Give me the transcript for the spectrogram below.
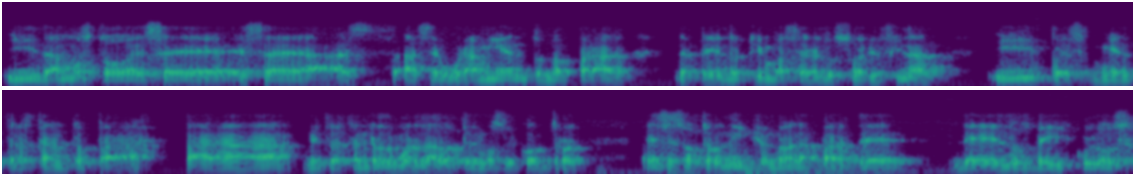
y damos todo ese, ese aseguramiento, ¿no? Para, dependiendo quién va a ser el usuario final. Y pues mientras tanto, para, para, mientras estén resguardados, tenemos el control. Ese es otro nicho, ¿no? La parte de los vehículos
